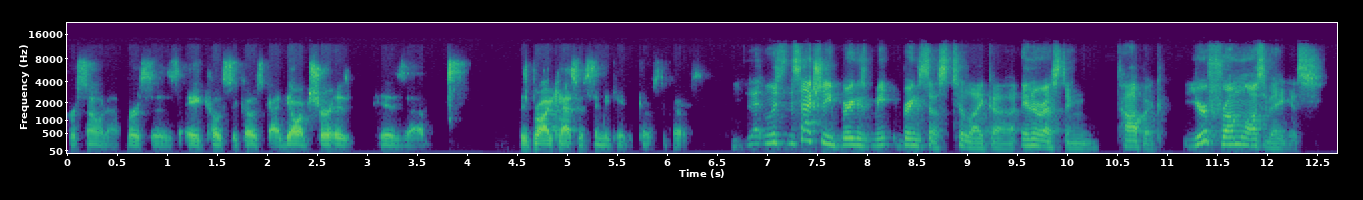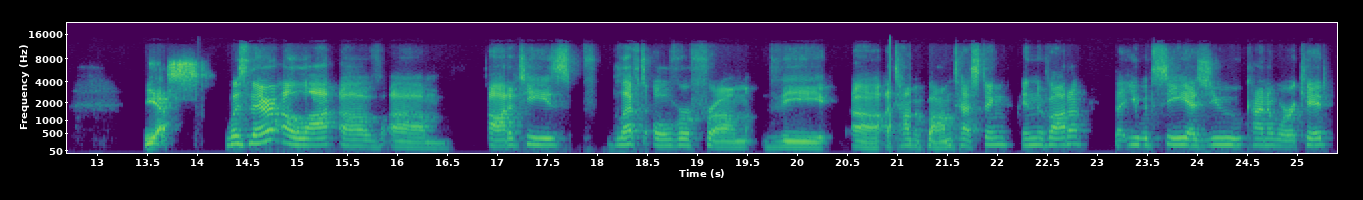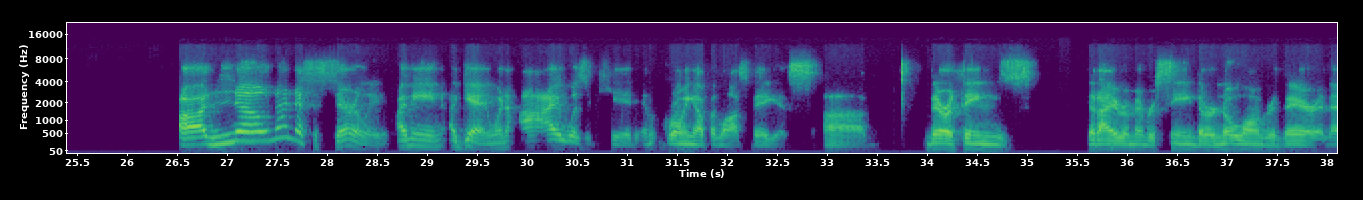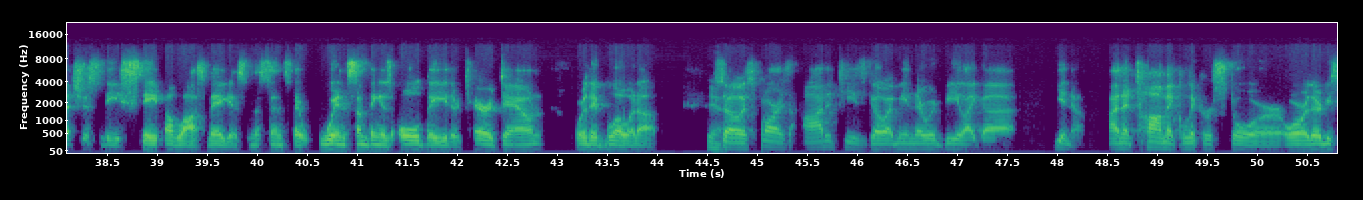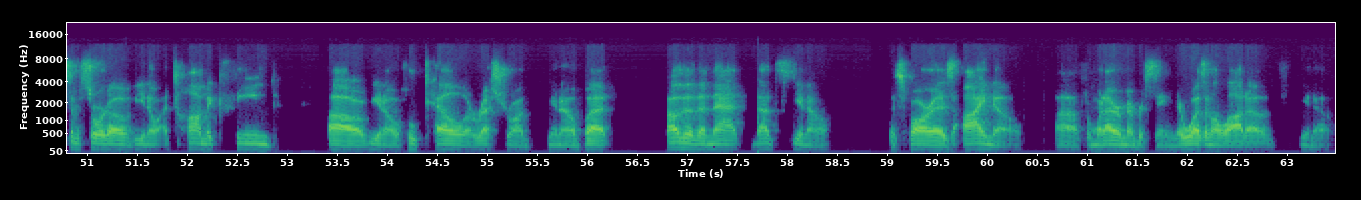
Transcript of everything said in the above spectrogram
persona versus a coast to coast guy. Though I'm sure his his his broadcast was syndicated coast to coast. Was, this actually brings me brings us to like a interesting topic. You're from Las Vegas. Yes. Was there a lot of um, oddities left over from the uh, atomic bomb testing in Nevada that you would see as you kind of were a kid? Uh, no, not necessarily. I mean, again, when I was a kid and growing up in Las Vegas, uh, there are things that I remember seeing that are no longer there. And that's just the state of Las Vegas in the sense that when something is old, they either tear it down or they blow it up. Yeah. So as far as oddities go, I mean, there would be like a, you know, an atomic liquor store or there'd be some sort of you know atomic themed uh, you know hotel or restaurant you know but other than that that's you know as far as i know uh, from what i remember seeing there wasn't a lot of you know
